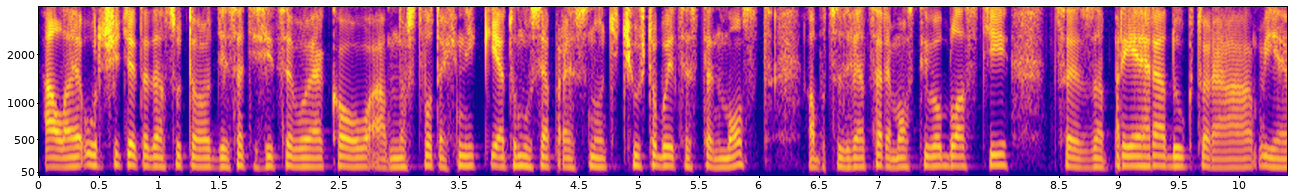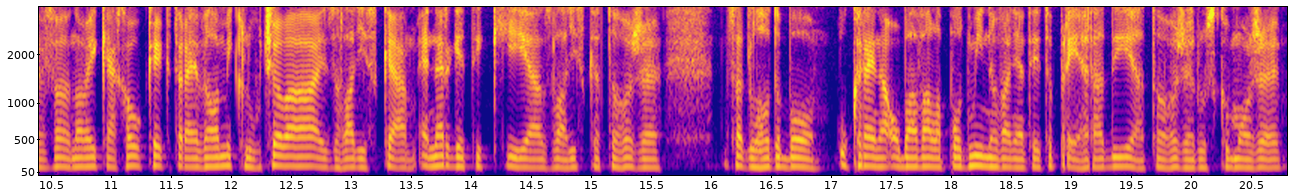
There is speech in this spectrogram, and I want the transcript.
Ale určite teda sú to 10 tisíce vojakov a množstvo techniky a tu musia presnúť, či už to bude cez ten most, alebo cez viaceré mosty v oblasti, cez priehradu, ktorá je v Novej Kachovke, ktorá je veľmi kľúčová aj z hľadiska energetiky a z hľadiska toho, že sa dlhodobo Ukrajina obávala podminovania tejto priehrady a toho, že Rusko môže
